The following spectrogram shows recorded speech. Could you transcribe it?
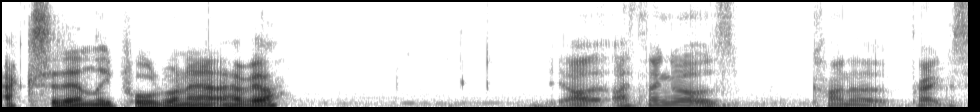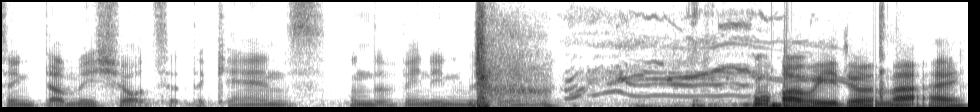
accidentally pulled one out? Have you? I, I think I was kind of practicing dummy shots at the cans in the vending machine. why were you doing that? Hey.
